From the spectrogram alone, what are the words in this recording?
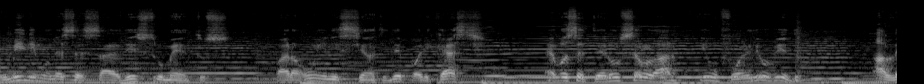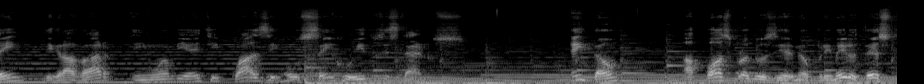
o mínimo necessário de instrumentos para um iniciante de podcast é você ter um celular e um fone de ouvido, além de gravar em um ambiente quase ou sem ruídos externos. Então, após produzir meu primeiro texto,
